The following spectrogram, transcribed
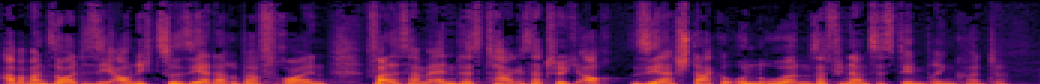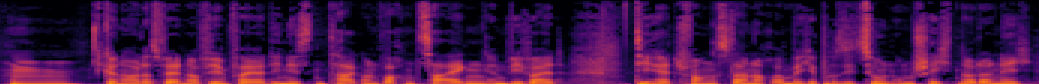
aber man sollte sich auch nicht zu sehr darüber freuen, weil es am Ende des Tages natürlich auch sehr starke Unruhe in unser Finanzsystem bringen könnte. Hm, genau, das werden auf jeden Fall ja die nächsten Tage und Wochen zeigen, inwieweit die Hedgefonds da noch irgendwelche Positionen umschichten oder nicht.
